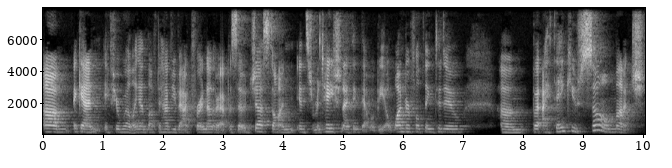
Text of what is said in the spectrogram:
um, again, if you're willing, I'd love to have you back for another episode just on instrumentation. I think that would be a wonderful thing to do. Um, but I thank you so much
